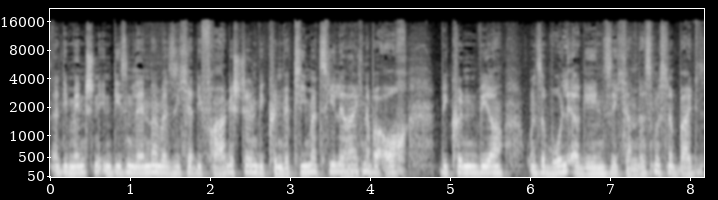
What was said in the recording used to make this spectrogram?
die Menschen in diesen Ländern, weil sie sich ja die Frage stellen, wie können wir Klimaziele mhm. erreichen, aber auch, wie können wir unser Wohlergehen sichern. Das müssen wir beides,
